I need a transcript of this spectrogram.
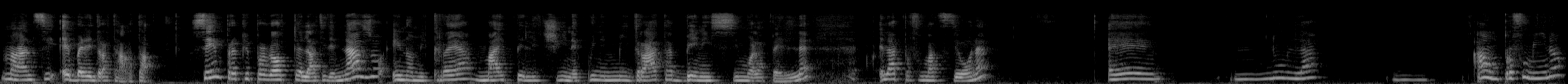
ma anzi è ben idratata. Sempre più prodotto ai lati del naso e non mi crea mai pellicine quindi mi idrata benissimo la pelle. La profumazione? È mm, nulla. Mm, ha un profumino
